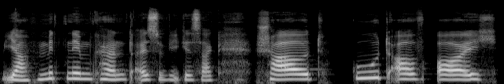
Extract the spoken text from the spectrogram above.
ja mitnehmen könnt. Also wie gesagt, schaut gut auf euch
